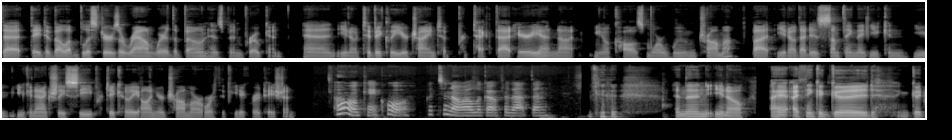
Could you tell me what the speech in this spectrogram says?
that they develop blisters around where the bone has been broken. And you know typically you're trying to protect that area and not you know cause more wound trauma but you know that is something that you can you you can actually see particularly on your trauma or orthopedic rotation oh okay cool. Good to know. I'll look out for that then. And then you know i i think a good good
